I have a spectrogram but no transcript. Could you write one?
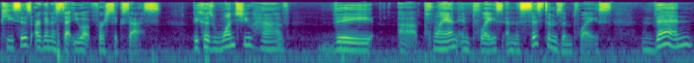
pieces are going to set you up for success because once you have the uh, plan in place and the systems in place, then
